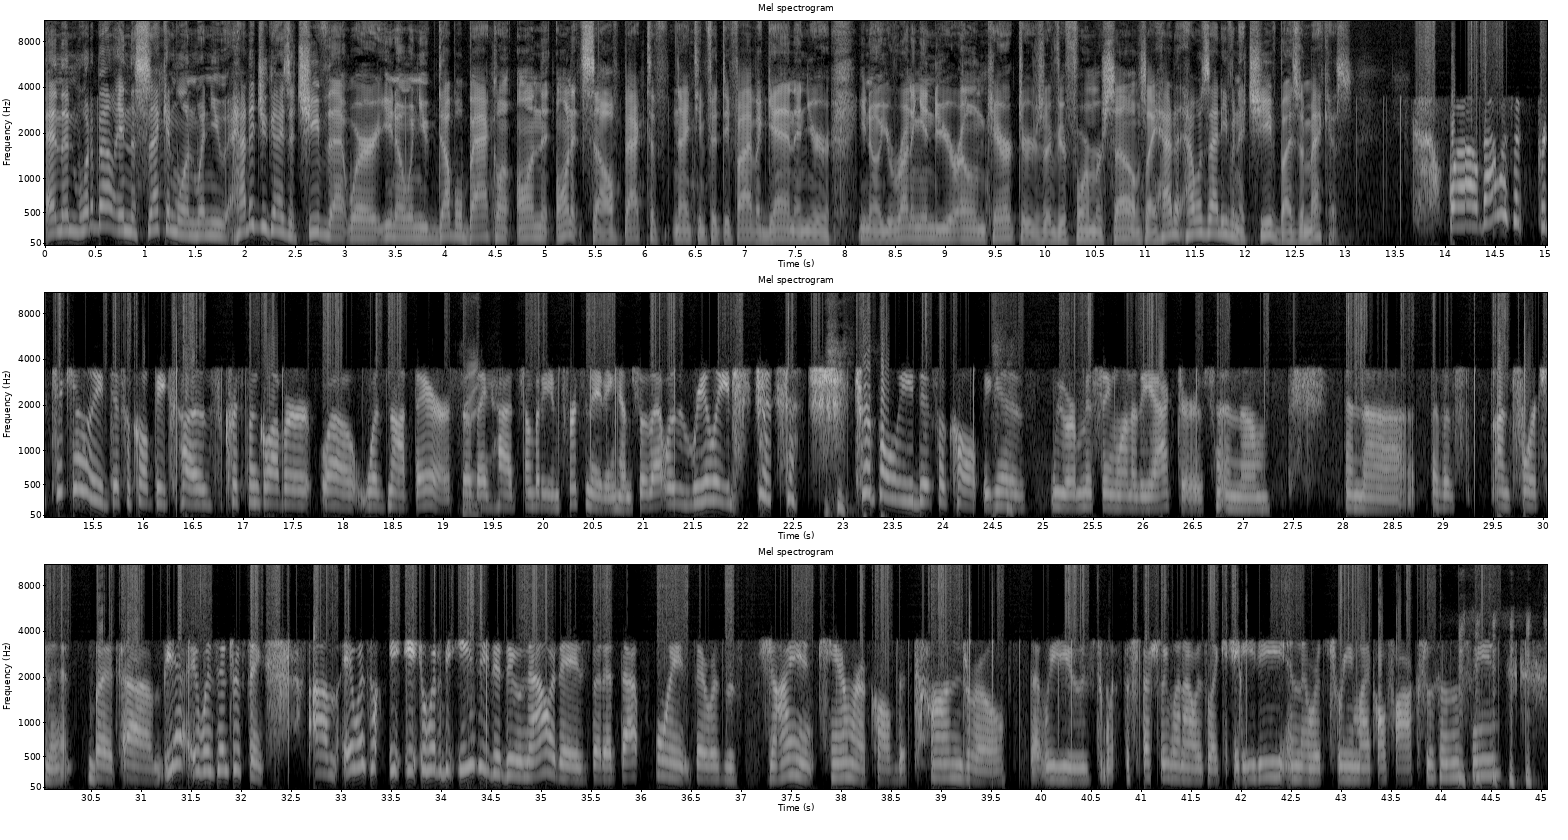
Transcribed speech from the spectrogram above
And then what about in the second one when you how did you guys achieve that where you know when you double back on on, on itself back to 1955 again and you're you know you're running into your own characters of your former selves like how did, how was that even achieved by Zemeckis? Well, that was a particularly difficult because Crispin Glover uh, was not there, so Right. they had somebody impersonating him. So that was really triply difficult because we were missing one of the actors, and um, and uh, that was unfortunate. But um, yeah, it was interesting. Um, it was it, it would be easy to do nowadays, but at that point there was this giant camera called the Tondro that we used, especially when I was like 80 and there were three Michael Foxes in the scene.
